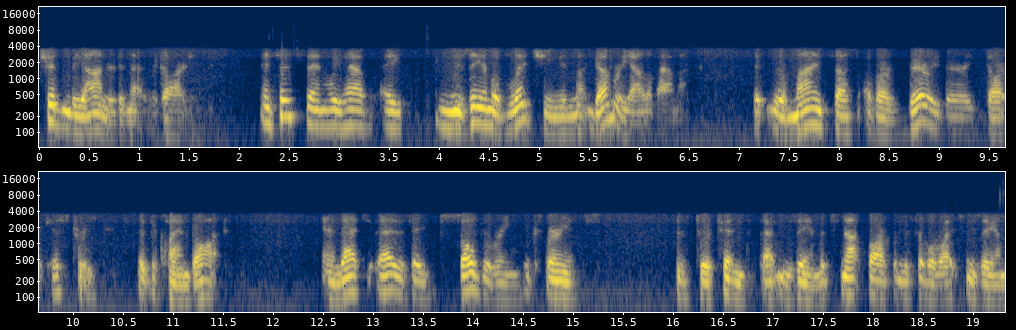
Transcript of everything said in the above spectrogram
shouldn't be honored in that regard. And since then, we have a museum of lynching in Montgomery, Alabama, that reminds us of our very, very dark history that the Klan brought. And that's, that is a sobering experience to attend that museum. It's not far from the Civil Rights Museum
